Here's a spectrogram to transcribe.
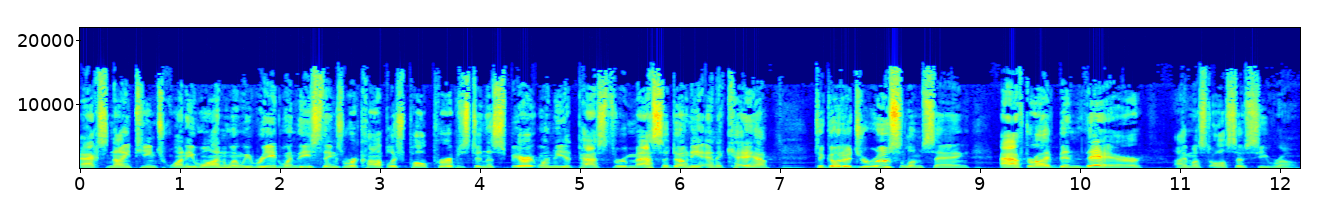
Acts 19:21 when we read when these things were accomplished Paul purposed in the spirit when he had passed through Macedonia and Achaia to go to Jerusalem saying after I've been there I must also see Rome.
